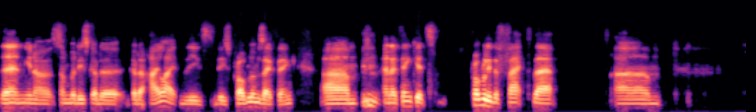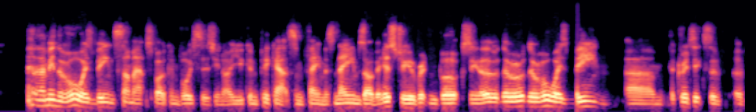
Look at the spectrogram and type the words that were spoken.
then you know somebody's got to got to highlight these these problems. I think, um, and I think it's probably the fact that. Um, I mean, there have always been some outspoken voices. You know, you can pick out some famous names over history, who've written books. You know, there there have always been um, the critics of, of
